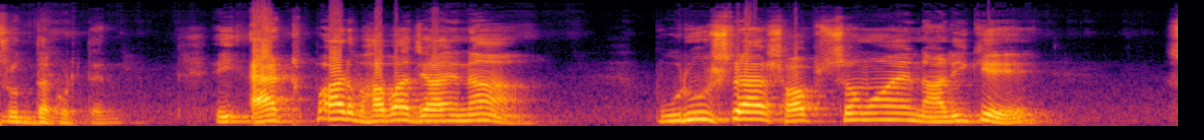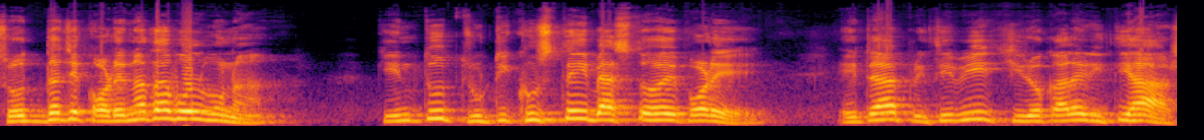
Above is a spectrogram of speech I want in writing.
শ্রদ্ধা করতেন। এই অ্যাটপাড় ভাবা যায় না। পুরুষরা সব সময় নারীকে শ্রদ্ধা যে করে না তা বলব না, কিন্তু ত্রুটি খুঁজতেই ব্যস্ত হয়ে পড়ে। এটা পৃথিবীর চিরকালের ইতিহাস।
